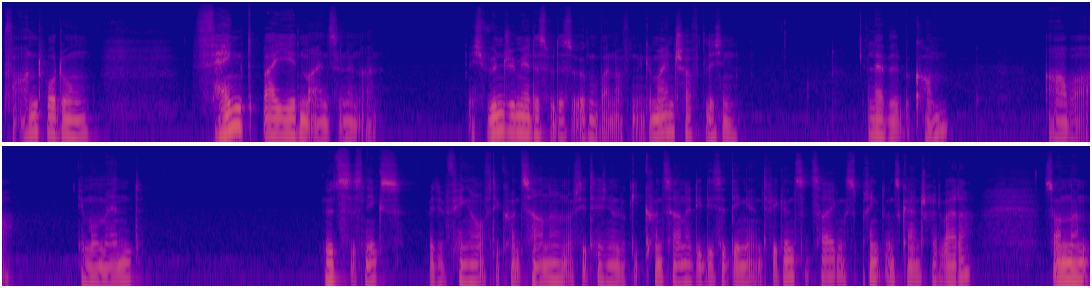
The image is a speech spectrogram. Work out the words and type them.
Verantwortung fängt bei jedem Einzelnen an. Ich wünsche mir, dass wir das irgendwann auf einem gemeinschaftlichen Level bekommen, aber im Moment nützt es nichts, mit dem Finger auf die Konzerne und auf die Technologiekonzerne, die diese Dinge entwickeln, zu zeigen. Es bringt uns keinen Schritt weiter, sondern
